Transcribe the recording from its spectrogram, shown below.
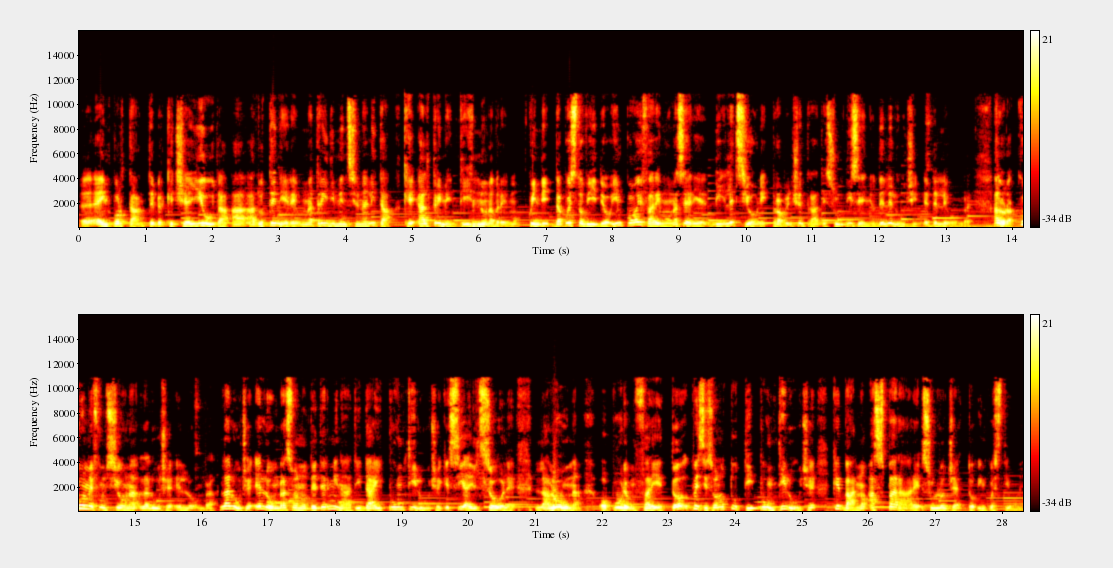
eh, è importante perché ci aiuta a, ad ottenere una tridimensionalità che altrimenti non avremo. Quindi da questo video in poi faremo una serie di lezioni proprio incentrate sul disegno delle luci e delle ombre. Allora come funziona la luce e l'ombra? La luce e l'ombra sono determinati dai punti luce che sia il sole la luna oppure un faretto questi questi sono tutti punti luce che vanno a sparare sull'oggetto in questione.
